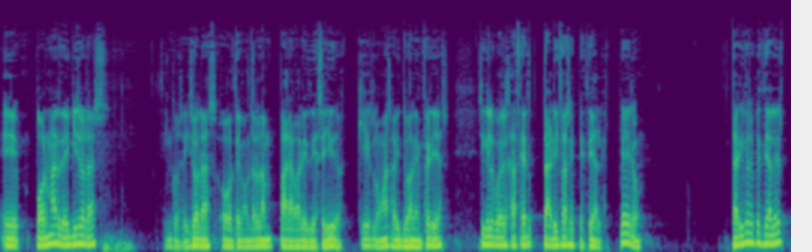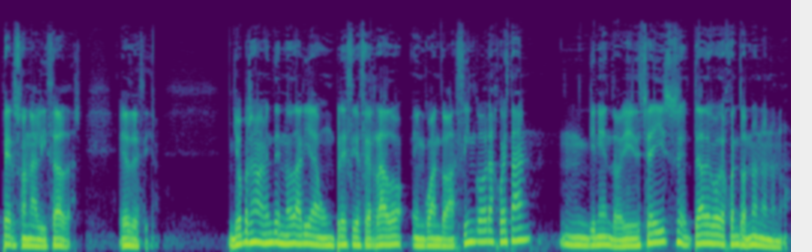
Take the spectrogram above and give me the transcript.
eh, por más de X horas, 5 o 6 horas, o te contratan para varios días seguidos, que es lo más habitual en ferias, sí que le puedes hacer tarifas especiales. Pero tarifas especiales personalizadas. Es decir, Yo personalmente no daría un precio cerrado en cuanto a 5 horas cuestan mm, 500 y 6 te hago descuento. No, no, no, no.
